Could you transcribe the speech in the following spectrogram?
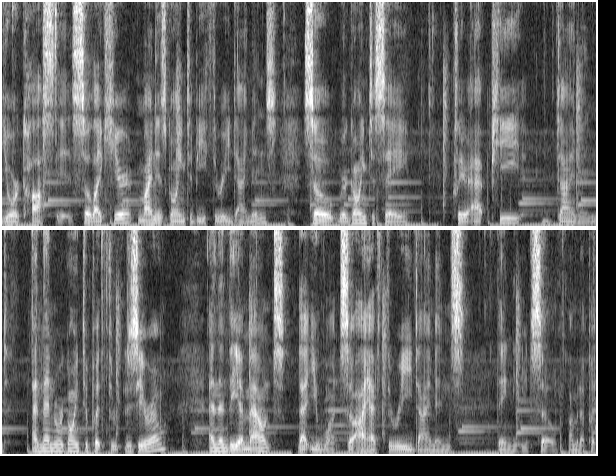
your cost is. So like here, mine is going to be three diamonds. So we're going to say clear at P diamond and then we're going to put zero and then the amount that you want. So I have three diamonds they need. So I'm going to put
